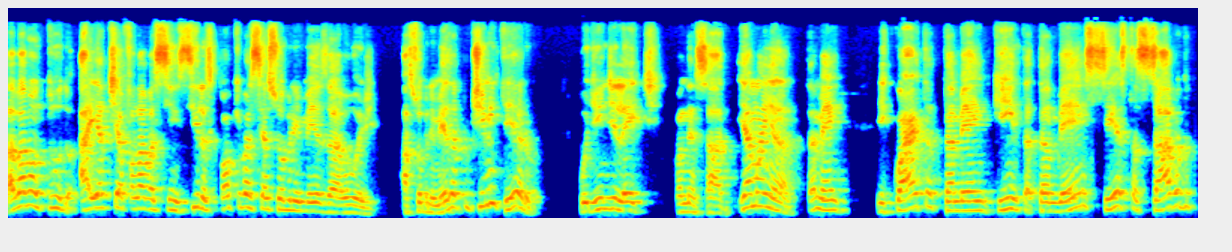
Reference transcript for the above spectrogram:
lavavam tudo. Aí a tia falava assim, Silas, qual que vai ser a sobremesa hoje? A sobremesa para o time inteiro. Pudim de leite condensado. E amanhã também. E quarta também, quinta também, sexta, sábado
